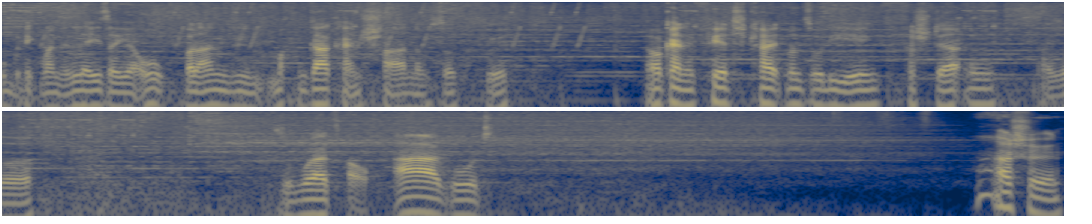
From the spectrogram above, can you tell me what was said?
unbedingt meine Laser ja hochballern, die machen gar keinen Schaden, habe ich so Gefühl. Aber keine Fertigkeiten und so, die irgendwie verstärken. Also sowohl als auch. Ah, gut. Ah, schön.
